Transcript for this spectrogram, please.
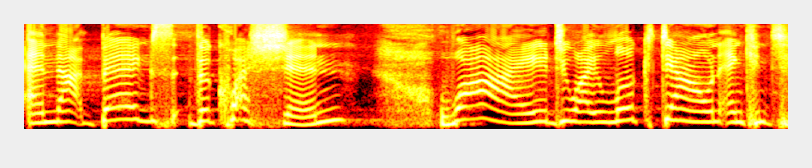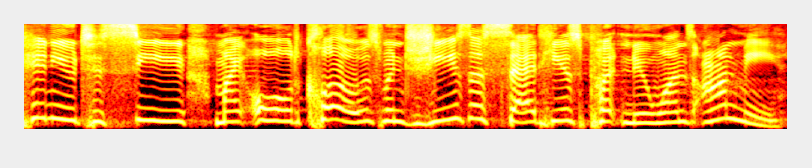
And that begs the question why do I look down and continue to see my old clothes when Jesus said he has put new ones on me?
